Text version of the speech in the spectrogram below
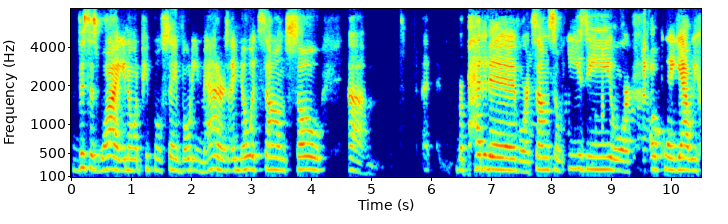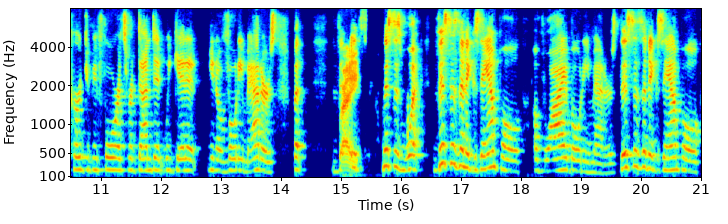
this is why you know when people say voting matters. I know it sounds so. Um, repetitive or it sounds so easy or okay yeah we heard you before it's redundant we get it you know voting matters but th- right. this is what this is an example of why voting matters. This is an example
